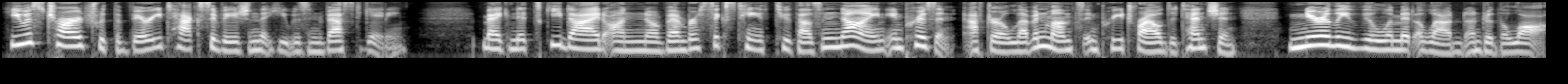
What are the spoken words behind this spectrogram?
He was charged with the very tax evasion that he was investigating. Magnitsky died on November 16, 2009, in prison after 11 months in pretrial detention, nearly the limit allowed under the law.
